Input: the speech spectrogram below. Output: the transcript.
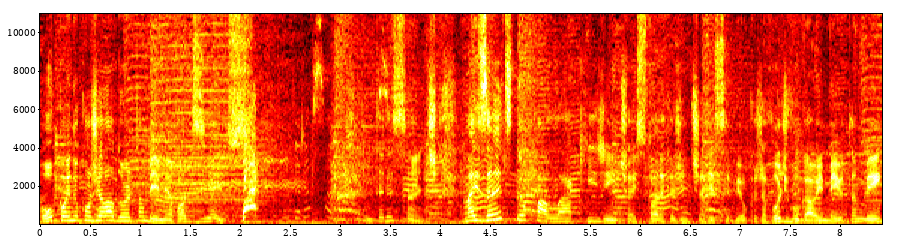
Ou põe no congelador também, minha avó dizia isso. Interessante interessante. Mas antes de eu falar aqui, gente, a história que a gente já recebeu, que eu já vou divulgar o e-mail também,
